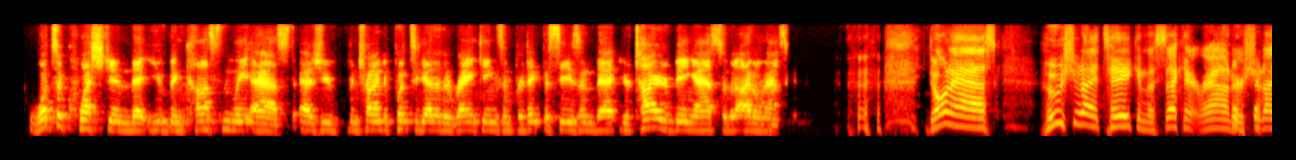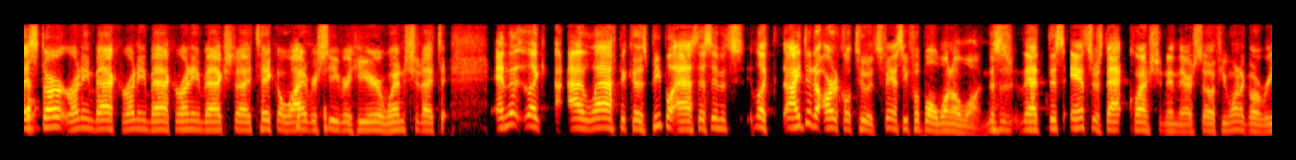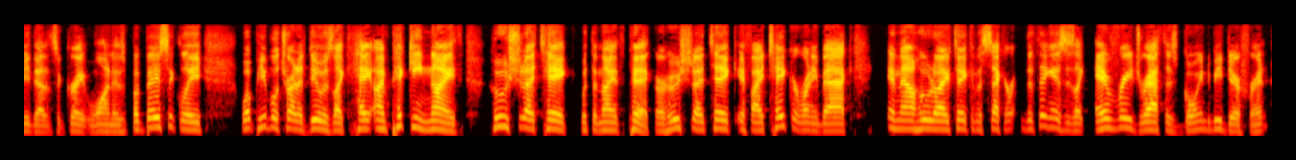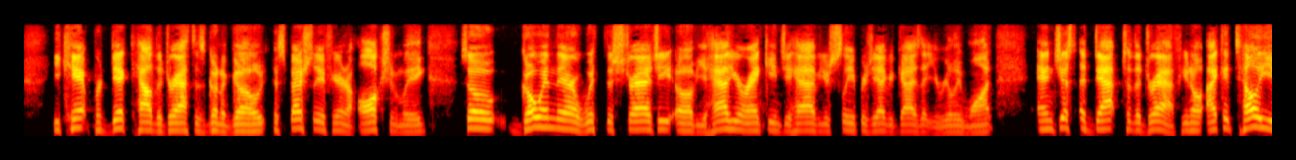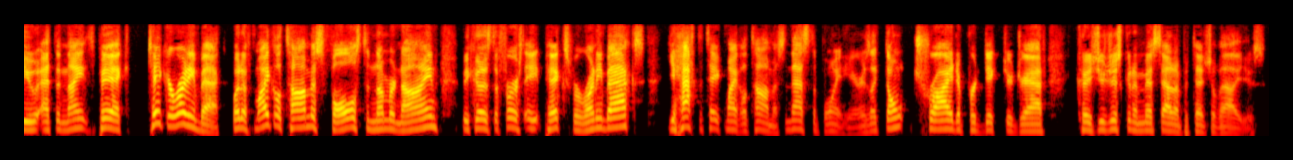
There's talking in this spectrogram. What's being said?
What's a question that you've been constantly asked as you've been trying to put together the rankings and predict the season that you're tired of being asked so that I don't ask it? don't ask who should I take in the second round or should I start running back, running back, running back? Should I take a wide receiver here? When should I take? And th- like I laugh because people ask this, and it's like I did an article too. It's Fancy Football 101. This is that this answers that question in there. So if you want to go read that, it's a great one. Is but basically what people try to do is like, hey, I'm picking ninth. Who should I take with the ninth pick, or who should I take if I take a running back and now who do I take in the second? The thing is, is like every draft is going to be different. You can't predict how the draft is going to go, especially if you're in an auction league. So go in there with the strategy of you have your rankings, you have your sleepers, you have your guys that you really want, and just adapt to the draft. You know, I could tell you at the ninth pick, take a running back. But if Michael Thomas falls to number nine because the first eight picks were running backs, you have to take Michael Thomas. And that's the point here is like, don't try to predict your draft because you're just going to miss out on potential values.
